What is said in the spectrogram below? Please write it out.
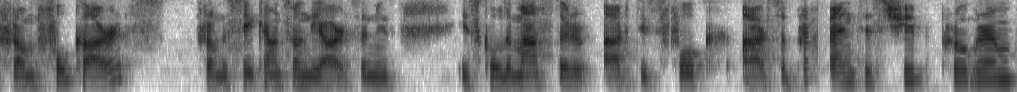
from Folk Arts from the State Council on the Arts, and it's, it's called the Master Artist Folk Arts Apprenticeship Program.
